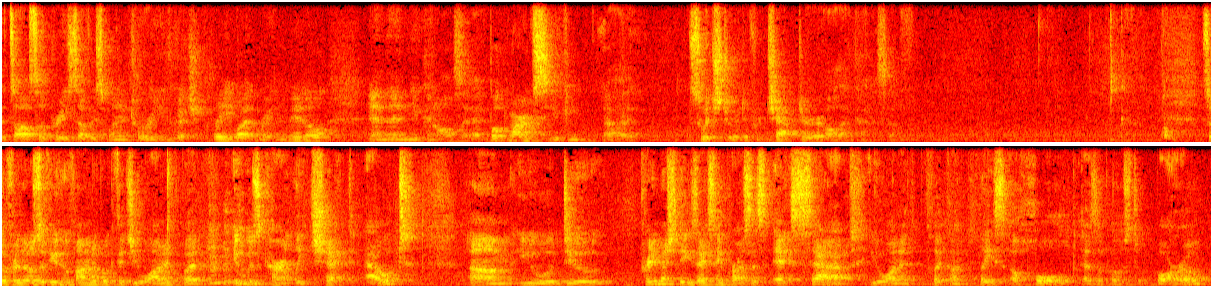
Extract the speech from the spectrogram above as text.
it's also pretty self-explanatory. You've got your play button right in the middle, and then you can also add bookmarks. You can uh, switch to a different chapter, all that kind of stuff. So for those of you who found a book that you wanted, but it was currently checked out, um, you will do pretty much the exact same process, except you want to click on place a hold as opposed to borrow.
